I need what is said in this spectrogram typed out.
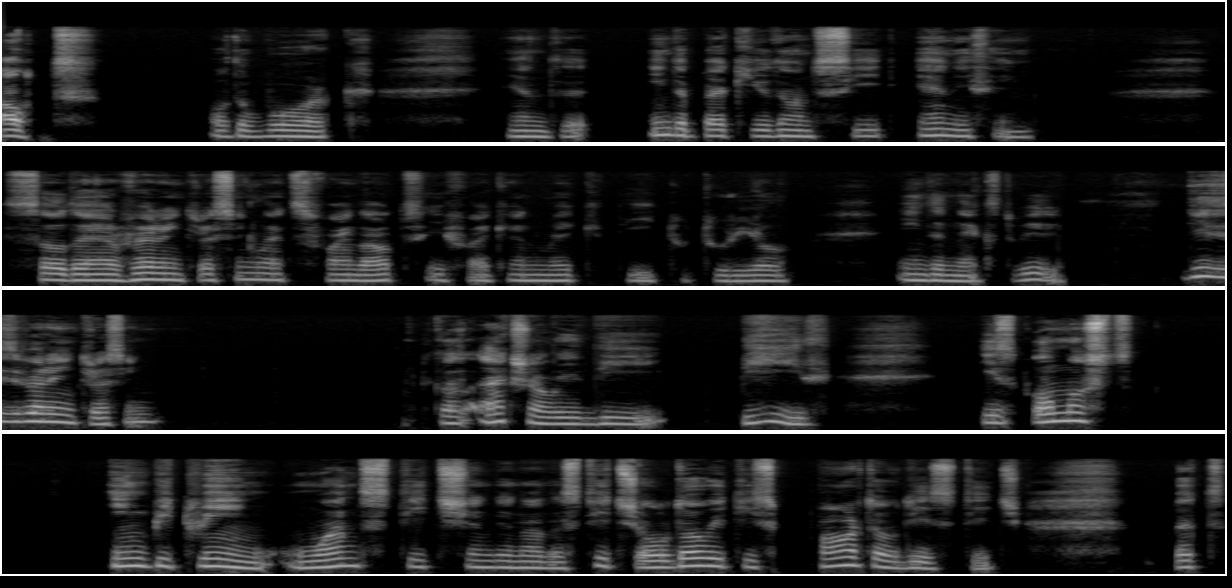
out of the work and in the back you don't see anything. So they are very interesting. Let's find out if I can make the tutorial in the next video. This is very interesting because actually the bead is almost in between one stitch and another stitch although it is part of this stitch but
